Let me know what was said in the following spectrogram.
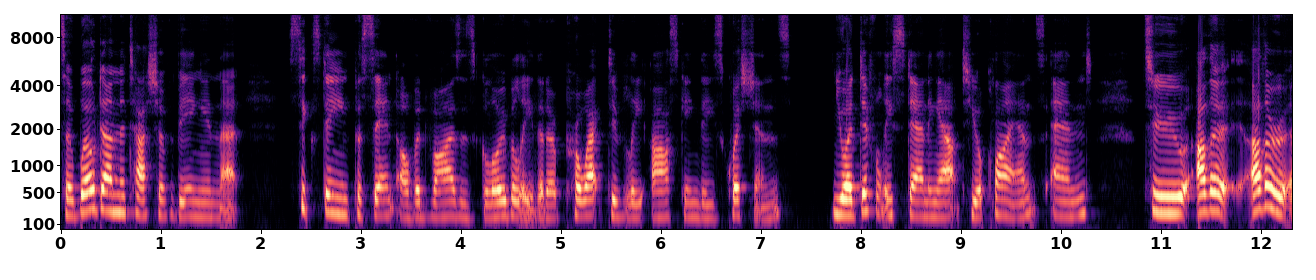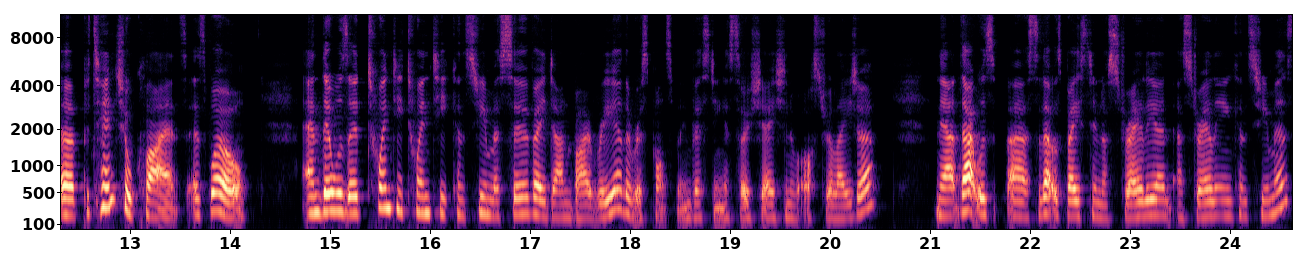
So well done, Natasha, for being in that 16% of advisors globally that are proactively asking these questions. You are definitely standing out to your clients and to other other uh, potential clients as well. And there was a 2020 consumer survey done by RIA, the Responsible Investing Association of Australasia. Now that was uh, so that was based in Australia, Australian consumers,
